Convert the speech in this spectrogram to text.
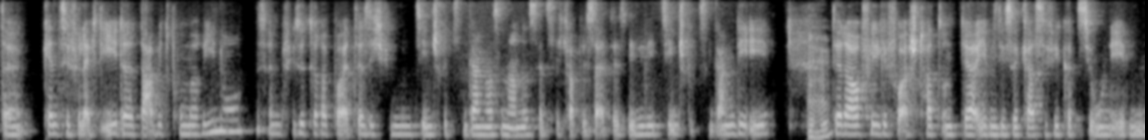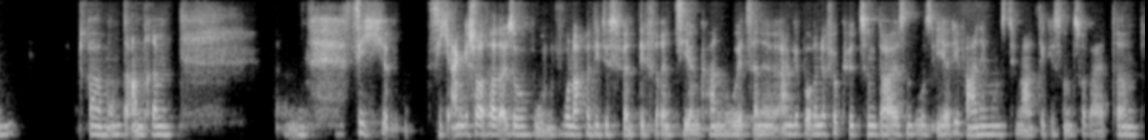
da kennt sie vielleicht eh, der David Pomarino ist ein Physiotherapeut, der sich viel mit dem Zehenspitzengang auseinandersetzt. Ich glaube, die Seite ist www.zehenspitzengang.de, mhm. der da auch viel geforscht hat und der eben diese Klassifikation eben ähm, unter anderem ähm, sich, sich angeschaut hat, also wo, wonach man die differenzieren kann, wo jetzt eine angeborene Verkürzung da ist und wo es eher die Wahrnehmungsthematik ist und so weiter. Und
